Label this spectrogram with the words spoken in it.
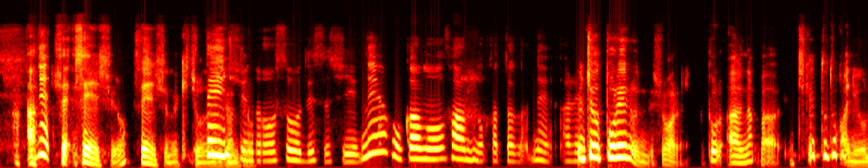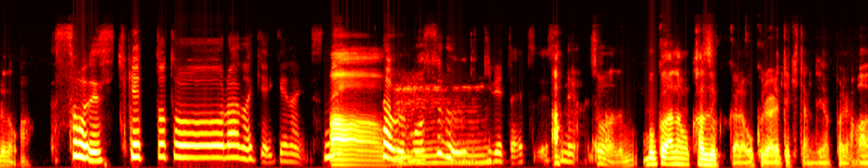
あ、ねせ選手の？選手の貴重な時選手間ってこと？のそうですしね他のファンの方がねあれ一応取れるんでしょ？あれ。とあ、なんか、チケットとかによるのか？そうですチケット取らなきゃいけないですねあ多分もうすぐ売り切れたやつですあね。そうなんだ。僕はあの家族から送られてきたんで、やっぱり、あ、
